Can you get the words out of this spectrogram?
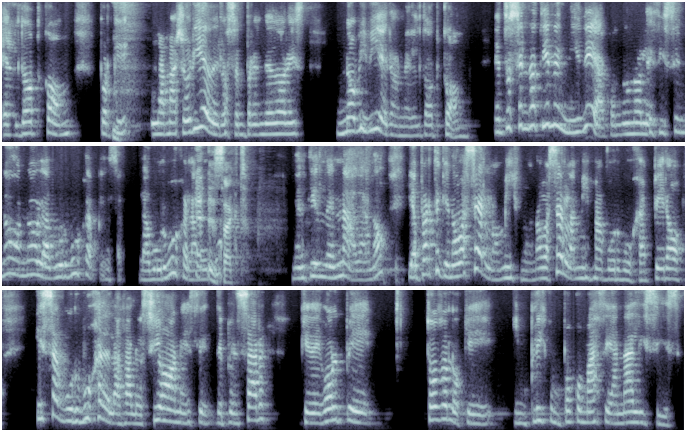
el dot com porque la mayoría de los emprendedores no vivieron el dot com entonces no tienen ni idea cuando uno les dice, no, no, la burbuja, piensa, la burbuja, la burbuja. Exacto. No entienden nada, ¿no? Y aparte que no va a ser lo mismo, no va a ser la misma burbuja, pero esa burbuja de las valuaciones, de, pensar que de golpe todo lo que implica un poco más de análisis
